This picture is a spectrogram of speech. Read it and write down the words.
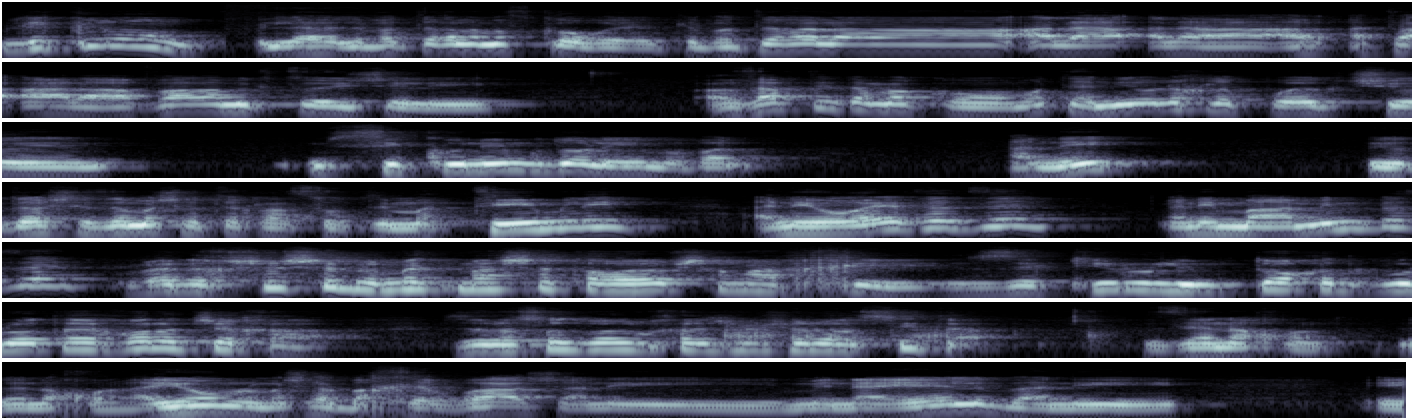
בלי כלום, לוותר על המשכורת, לוותר על, ה, על, ה, על, ה, על העבר המקצועי שלי, עזבתי את המקום, אמרתי, אני הולך לפרויקט עם סיכונים גדולים, אבל אני יודע שזה מה שצריך לעשות, זה מתאים לי, אני אוהב את זה, אני מאמין בזה. ואני חושב שבאמת מה שאתה אוהב שם הכי, זה כאילו למתוח את גבולות היכולת שלך, זה לעשות דברים חדשים שלא עשית. זה נכון, זה נכון. היום למשל בחברה שאני מנהל ואני אה,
